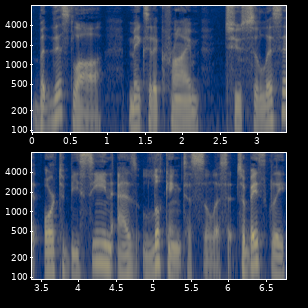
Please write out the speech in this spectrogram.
But this law makes it a crime to solicit or to be seen as looking to solicit. So basically,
